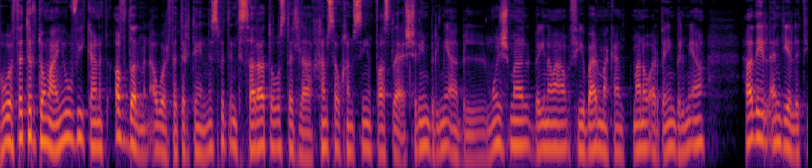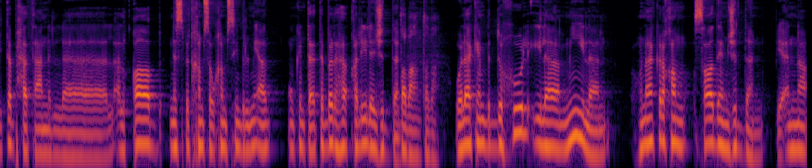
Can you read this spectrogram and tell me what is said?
هو فترته مع يوفي كانت أفضل من أول فترتين. نسبة انتصاراته وصلت ل 55.20% بالمجمل بينما في بارما كانت 48% هذه الأندية التي تبحث عن الألقاب نسبة 55% ممكن تعتبرها قليلة جدا. طبعا طبعا. ولكن بالدخول إلى ميلان هناك رقم صادم جدا بأن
